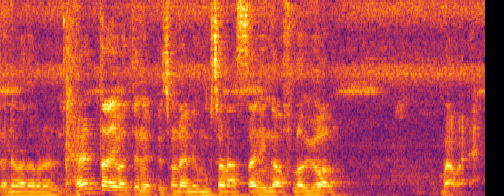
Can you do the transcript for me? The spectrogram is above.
ಧನ್ಯವಾದಗಳು ಅಂತ ಹೇಳ್ತಾ ಇವತ್ತಿನ ಎಪಿಸೋಡಲ್ಲಿ ಮುಗಿಸೋಣ. Signing off love you all bye bye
